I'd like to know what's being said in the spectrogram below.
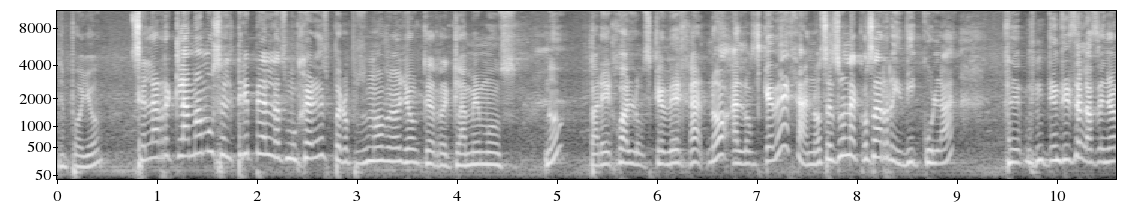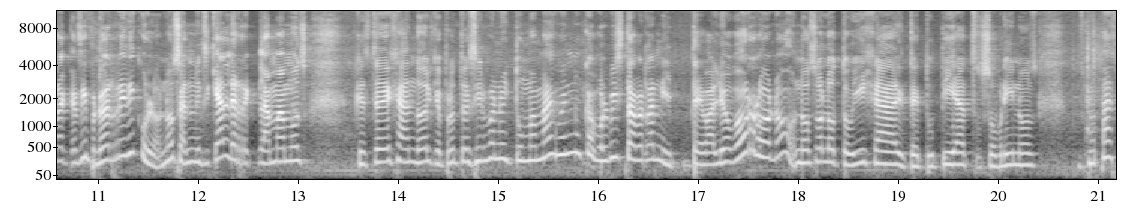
de apoyo, se la reclamamos el triple a las mujeres, pero pues no veo yo que reclamemos, ¿no? Parejo a los que dejan, ¿no? A los que dejan, ¿no? O sea, es una cosa ridícula. Dice la señora que sí, pero es ridículo, ¿no? O sea, ni siquiera le reclamamos que esté dejando el que pronto decir, bueno, y tu mamá, güey, nunca volviste a verla ni te valió gorro, ¿no? No solo tu hija, tu tía, tus sobrinos, tus papás.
